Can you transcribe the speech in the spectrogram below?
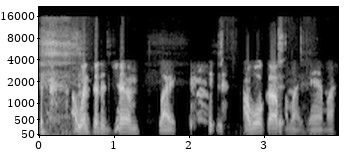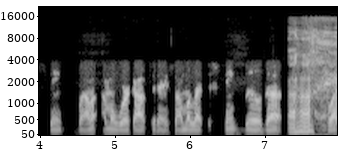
I I went to the gym. Like, I woke up, I'm like, damn, I stink, but I'm, I'm gonna work out today, so I'm gonna let the stink build up uh huh. before I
